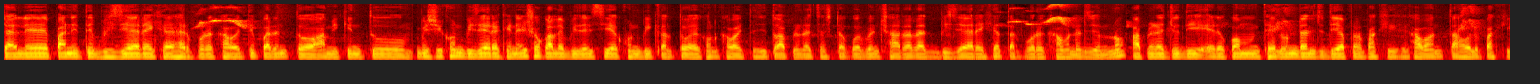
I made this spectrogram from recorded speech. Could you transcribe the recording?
চাইলে পানিতে ভিজিয়ে রেখে এরপরে খাওয়াইতে পারেন। তো আমি কিন্তু বেশিক্ষণ ভিজিয়ে রাখি নাই, সকালে ভিজাইছি, এখন বিকাল তো এখন খাওয়াইতেছি। তো আপনারা চেষ্টা করবেন সারা রাত ভিজিয়ে রেখে তারপরে খাওয়ানোর জন্য। আপনারা যদি এরকম থেলুন ডাল যদি আপনার পাখিকে খাওয়ান, তাহলে পাখি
